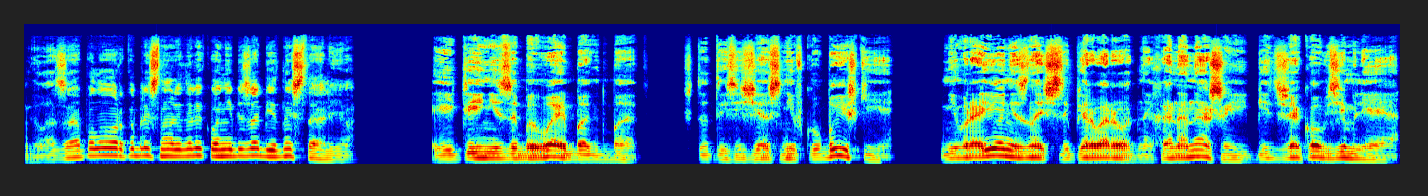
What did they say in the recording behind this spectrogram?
Глаза полуорка блеснули далеко не безобидной сталью. И ты не забывай, Багдбак, что ты сейчас не в Кубышке, не в районе, значит, первородных, а на нашей пиджаков земле.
